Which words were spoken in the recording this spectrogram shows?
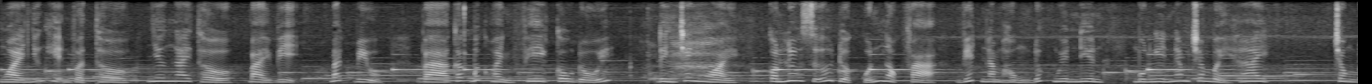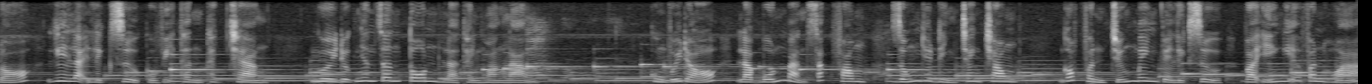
Ngoài những hiện vật thờ như ngai thờ, bài vị, bát biểu và các bức hoành phi câu đối, đình tranh ngoài còn lưu giữ được cuốn ngọc phả viết năm Hồng Đức Nguyên Niên 1572. Trong đó ghi lại lịch sử của vị thần Thạch Tràng, người được nhân dân tôn là thành hoàng làng. Cùng với đó là bốn bản sắc phong giống như đỉnh tranh trong, góp phần chứng minh về lịch sử và ý nghĩa văn hóa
